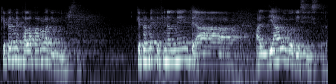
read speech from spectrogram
che permette alla parola di dirsi, che permette finalmente a al dialogo di esistere,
